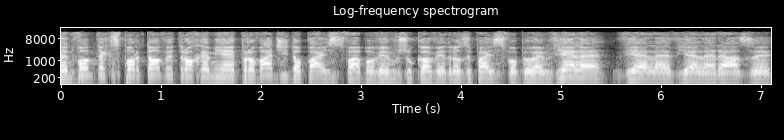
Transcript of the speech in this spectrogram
Ten wątek sportowy trochę mnie prowadzi do Państwa, bowiem w Żukowie, drodzy Państwo, byłem wiele, wiele, wiele razy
